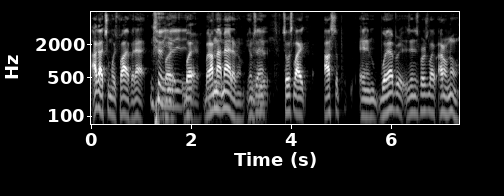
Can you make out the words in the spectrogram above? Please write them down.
I got too much pride for that. But Yeah, yeah, but yeah. but I'm not mad at him. You know what I'm saying? So it's like I sup- and whatever is in this person's life, I don't know,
